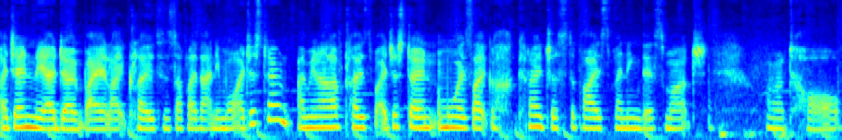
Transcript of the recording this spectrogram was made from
I generally I don't buy like clothes and stuff like that anymore. I just don't I mean I love clothes but I just don't I'm always like can I justify spending this much on a top?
